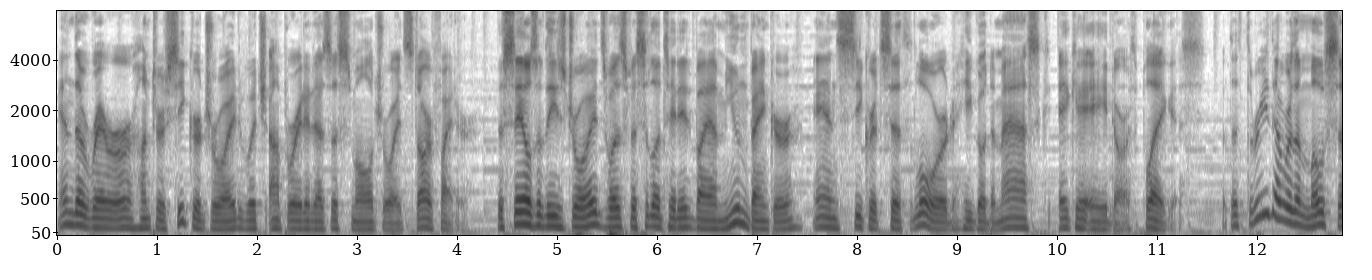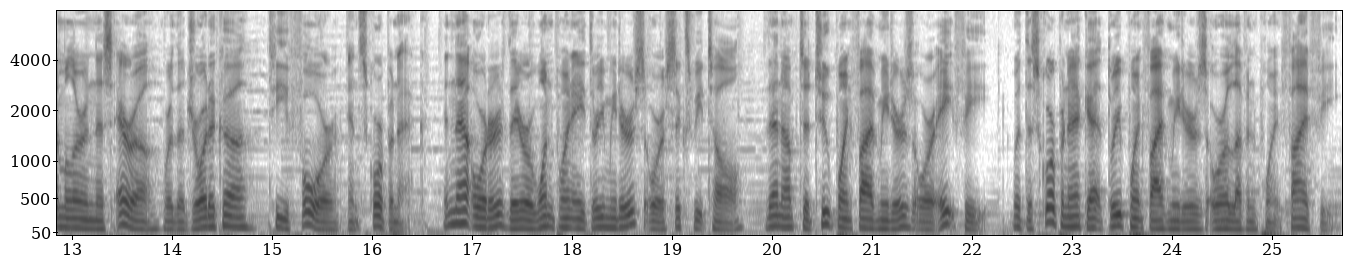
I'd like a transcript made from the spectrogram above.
and the rarer Hunter-Seeker droid which operated as a small droid starfighter. The sales of these droids was facilitated by a Muun Banker and Secret Sith Lord Hego Damask, aka Darth Plagueis. But the three that were the most similar in this era were the Droideka, T4, and Scorpenek. In that order, they were 1.83 meters or 6 feet tall, then up to 2.5 meters or 8 feet, with the Scorpenek at 3.5 meters or 11.5 feet.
